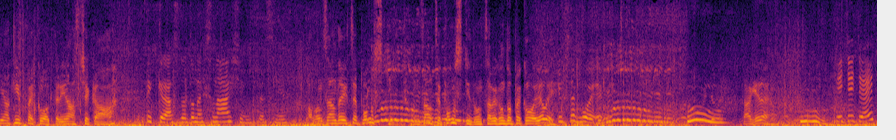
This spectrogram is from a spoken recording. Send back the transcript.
nějaký peklo, který nás čeká. Ty krásno, to nesnáším přesně. A on se nám tady chce pomstit. On se nám chce pomstit, on chce, abychom to peklo jeli. Už se bojím. Uh, Tak jede. jeď, jeď, jeď.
